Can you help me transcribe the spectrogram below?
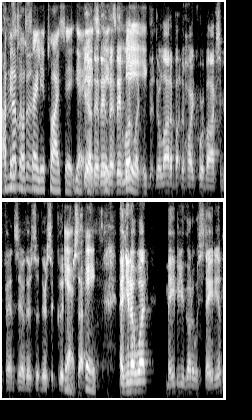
I've I've been to never been. Australia twice. It, yeah, Yeah, it's, they, they, it's they love like there are a lot of the hardcore boxing fans there. There's a, there's a good yeah, it's percentage. big. And you know what? Maybe you go to a stadium,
